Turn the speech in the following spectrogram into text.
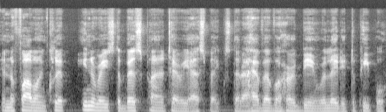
in the following clip, he narrates the best planetary aspects that I have ever heard being related to people.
